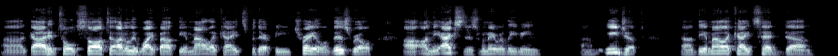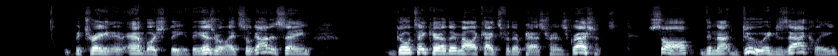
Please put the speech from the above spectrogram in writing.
Uh, God had told Saul to utterly wipe out the Amalekites for their betrayal of Israel on the Exodus when they were leaving um, Egypt. the Amalekites had. Um, betrayed and ambushed the, the Israelites. So God is saying, go take care of the Amalekites for their past transgressions. Saul did not do exactly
